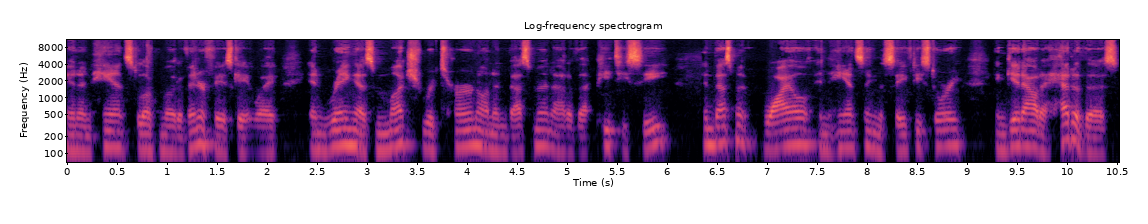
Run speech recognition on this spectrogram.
an enhanced locomotive interface gateway and wring as much return on investment out of that PTC investment while enhancing the safety story and get out ahead of this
